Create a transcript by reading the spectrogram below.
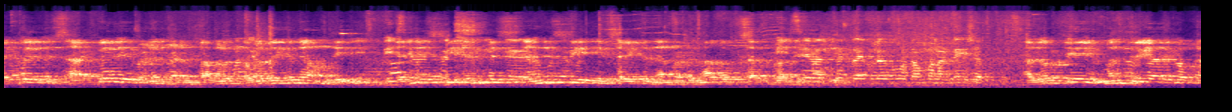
అక్వైర్ చేయబడింది మేడం. కబల కబల దగ్గరనే ఉంది. ఎన్ఎస్పి సైట్ ఉంది. అనమాట నాకు ఒకసారి అదొకటి మంత్రి గారికి ఒక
